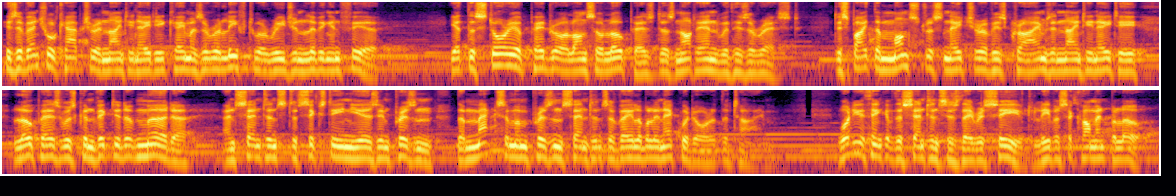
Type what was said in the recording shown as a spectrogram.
His eventual capture in 1980 came as a relief to a region living in fear. Yet the story of Pedro Alonso Lopez does not end with his arrest. Despite the monstrous nature of his crimes in 1980, Lopez was convicted of murder and sentenced to 16 years in prison, the maximum prison sentence available in Ecuador at the time. What do you think of the sentences they received? Leave us a comment below.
